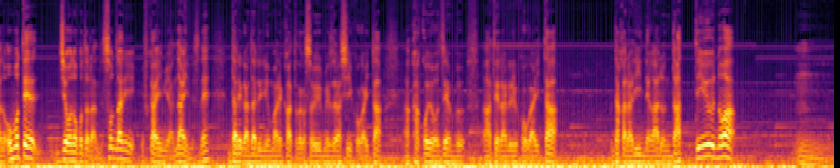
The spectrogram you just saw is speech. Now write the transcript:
あの表上のことなんでそんなに深い意味はないんですね。誰が誰に生まれ変わったとかそういう珍しい子がいた。過去を全部当てられる子がいた。だから輪廻があるんだっていうのはうん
